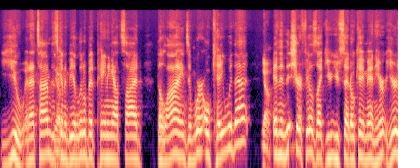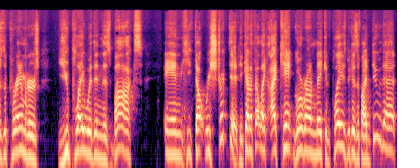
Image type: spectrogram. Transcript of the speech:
you. And at times it's Yep. going to be a little bit painting outside the lines, and we're okay with that. Yeah. And then this year it feels like you you said, okay, man, here here's the parameters. You play within this box. And he felt restricted. He kind of felt like I can't go around making plays because if I do that,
